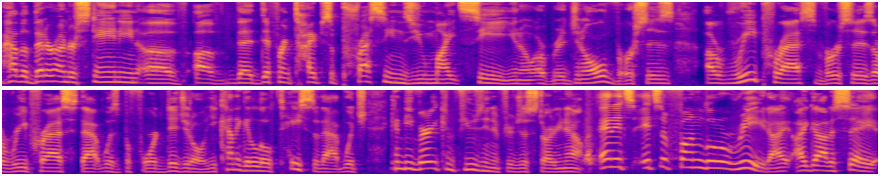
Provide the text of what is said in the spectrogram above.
have a better understanding of, of the different types of pressings you might see, you know, original versus a repress versus a repress that was before digital. You kind of get a little taste of that, which can be very confusing if you're just starting out. And it's it's a fun little read, I, I gotta say.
